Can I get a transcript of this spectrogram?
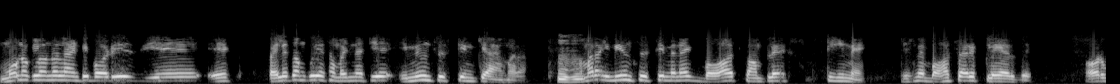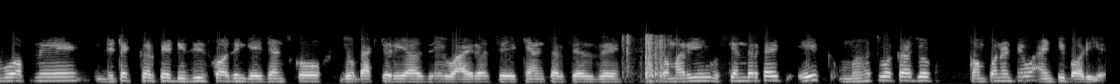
मोनोक्लोनल एंटीबॉडीज ये एक पहले तो हमको ये समझना चाहिए इम्यून सिस्टम क्या है हमारा? हमारा इम्यून सिस्टम है ना एक बहुत कॉम्प्लेक्स टीम है जिसमें बहुत सारे प्लेयर्स है। और वो अपने डिटेक्ट करते हैं डिज़ीज़ कॉजिंग एजेंट्स को जो बैक्टीरिया है वायरस है कैंसर सेल्स है। तो हमारी उसके अंदर का एक एक महत्व का जो कंपोनेंट है वो एंटीबॉडी है।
